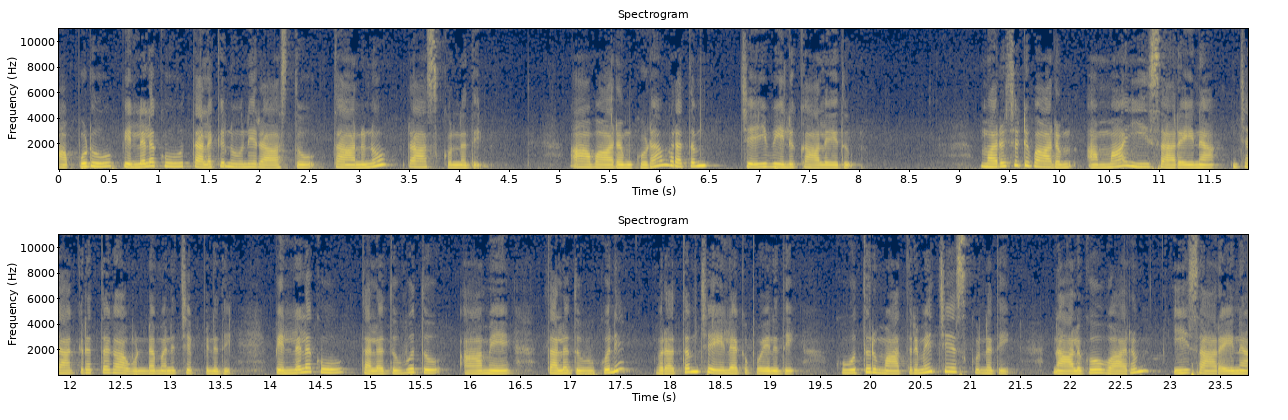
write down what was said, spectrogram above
అప్పుడు పిల్లలకు తలకి నూనె రాస్తూ తానును రాసుకున్నది. ఆ వారం కూడా వ్రతం చేయి వీలు కాలేదు. మరుసటి వారం అమ్మ ఈసారైనా జాగ్రత్తగా ఉండమని చెప్పినది. పిల్లలకు తలదువ్వుతూ ఆమె తల దువ్వుకుని వ్రతం చేయలేకపోయినది. కూతురు మాత్రమే చేసుకున్నది. నాలుగో వారం ఈసారైనా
